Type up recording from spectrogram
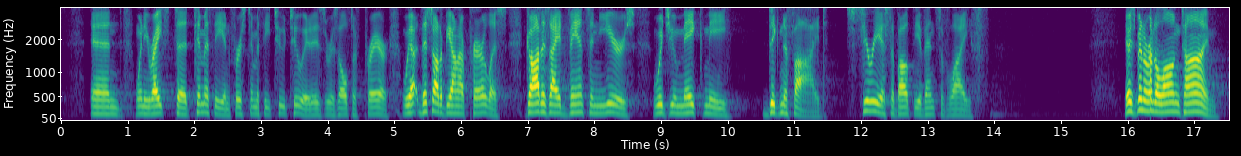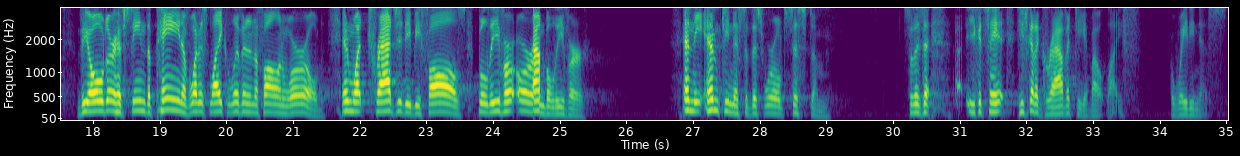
And when he writes to Timothy in 1 Timothy 2 2, it is a result of prayer. We, this ought to be on our prayer list. God, as I advance in years, would you make me dignified, serious about the events of life? It's been around a long time. The older have seen the pain of what it's like living in a fallen world and what tragedy befalls believer or unbeliever and the emptiness of this world system. So there's a, you could say he's got a gravity about life, a weightiness.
